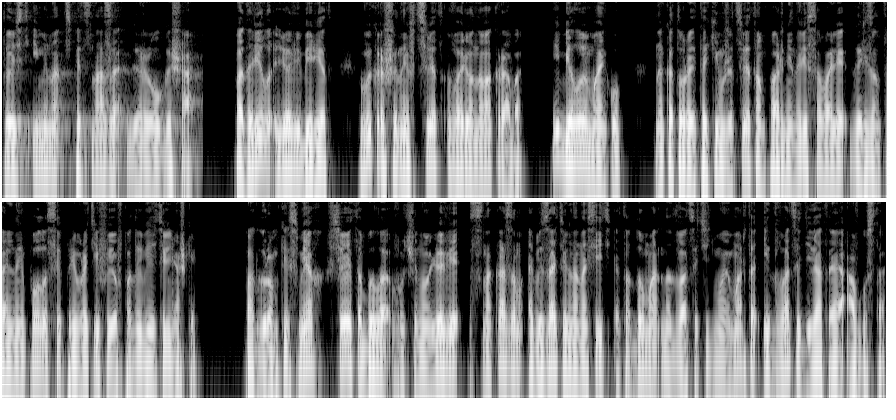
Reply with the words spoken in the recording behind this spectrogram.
то есть именно спецназа ГРУ ГШ. Подарил Леве берет, выкрашенный в цвет вареного краба, и белую майку, на которой таким же цветом парни нарисовали горизонтальные полосы, превратив ее в подобие тельняшки. Под громкий смех все это было вручено Леве с наказом обязательно носить это дома на 27 марта и 29 августа.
